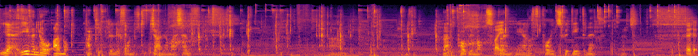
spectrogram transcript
Yeah, even though I'm not particularly fond of the genre myself. Um, that'll probably not earn me a lot of points with the internet. But,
